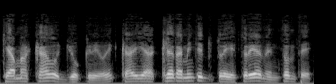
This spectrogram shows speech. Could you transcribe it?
que ha marcado, yo creo, ¿eh? claramente tu trayectoria de entonces.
